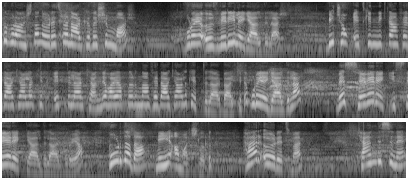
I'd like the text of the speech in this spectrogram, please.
farklı branştan öğretmen arkadaşım var. Buraya özveriyle geldiler. Birçok etkinlikten fedakarlık ettiler, kendi hayatlarından fedakarlık ettiler belki de. Buraya geldiler ve severek, isteyerek geldiler buraya. Burada da neyi amaçladık? Her öğretmen kendisine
